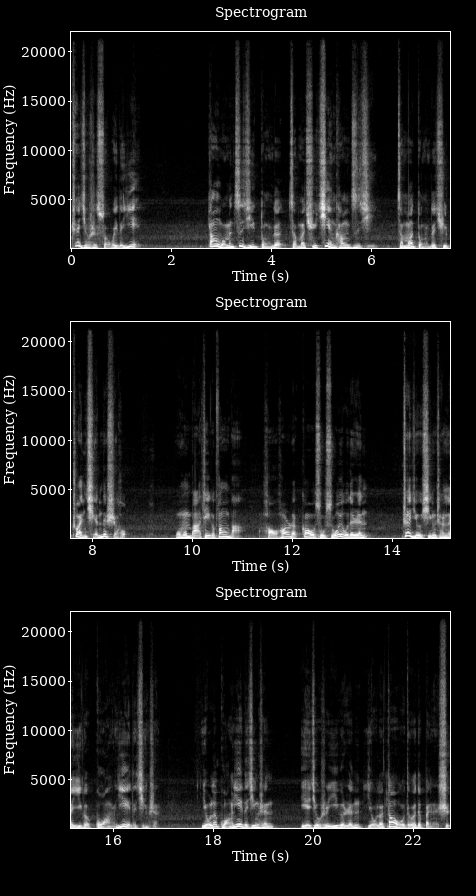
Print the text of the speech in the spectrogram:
这就是所谓的业。当我们自己懂得怎么去健康自己，怎么懂得去赚钱的时候，我们把这个方法。好好的告诉所有的人，这就形成了一个广业的精神。有了广业的精神，也就是一个人有了道德的本事。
